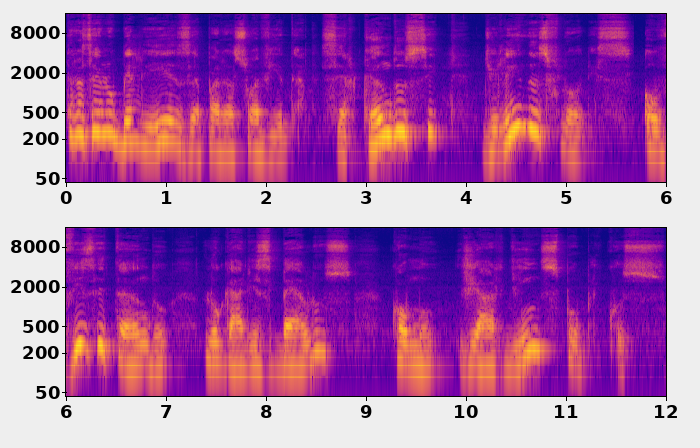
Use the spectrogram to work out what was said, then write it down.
trazendo beleza para a sua vida, cercando-se de lindas flores ou visitando lugares belos como jardins públicos.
